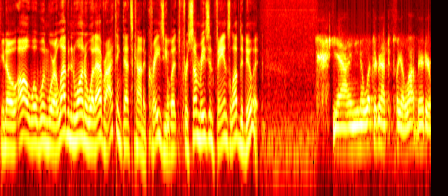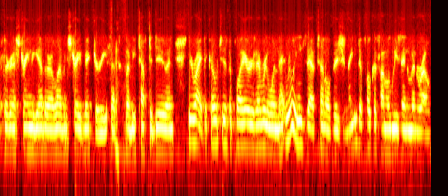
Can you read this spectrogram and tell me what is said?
you know, oh well, when we're eleven and one or whatever, I think that's kind of crazy. But for some reason, fans love to do it. Yeah, and you know what? They're going to have to play a lot better if they're going to string together 11 straight victories. That's going to be tough to do. And you're right. The coaches, the players, everyone that really needs to have tunnel vision. They need to focus on Louisiana Monroe.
